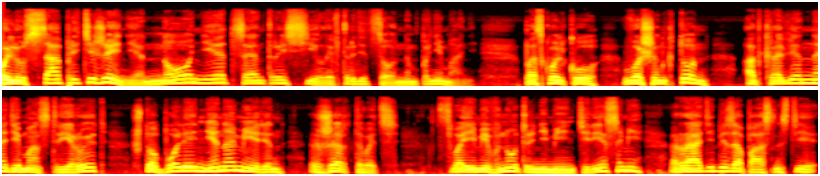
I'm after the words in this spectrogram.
полюса притяжения, но не центры силы в традиционном понимании, поскольку Вашингтон откровенно демонстрирует, что более не намерен жертвовать своими внутренними интересами ради безопасности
